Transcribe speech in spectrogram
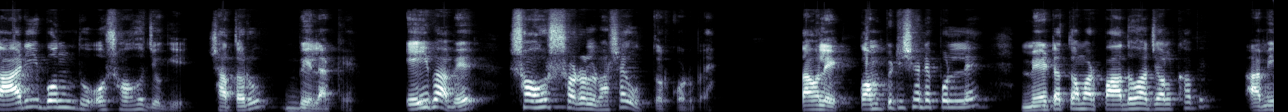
তারই বন্ধু ও সহযোগী সাঁতারু বেলাকে। এইভাবে সহজ সরল ভাষায় উত্তর করবে। তাহলে কম্পিটিশনে পড়লে মেয়েটা তো আমার পা ধোয়া জল খাবে, আমি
